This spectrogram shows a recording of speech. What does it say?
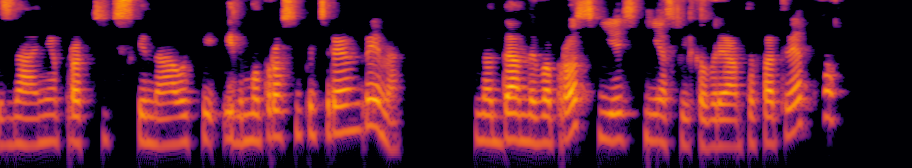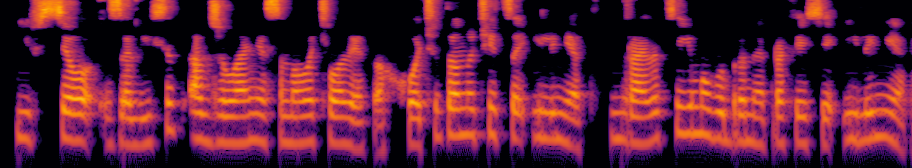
Знания, практические навыки или мы просто потеряем время? На данный вопрос есть несколько вариантов ответа, и все зависит от желания самого человека. Хочет он учиться или нет, нравится ему выбранная профессия или нет.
